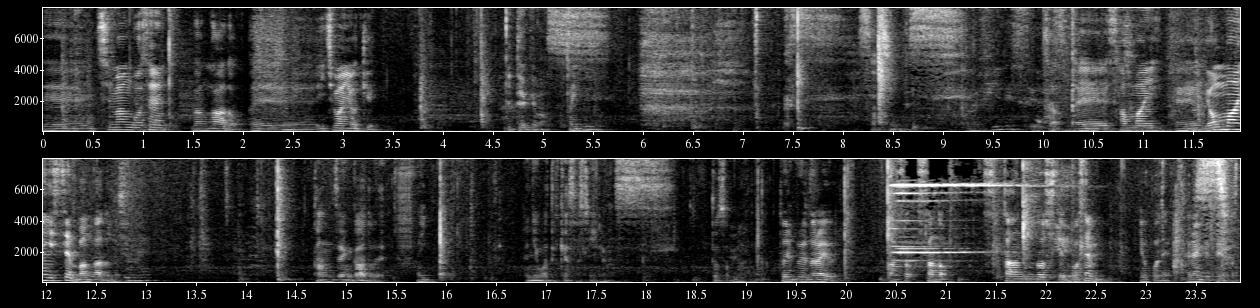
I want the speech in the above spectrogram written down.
えー、1万5000ヴァンガード、えー、1万要求。言っておきます。はい。写真です。じゃあ、えー、3万い、えー、4万1000ヴァンガードで。完全ガードで。はい。エニマ的写真入れます。どうぞ。トリプルドライブ。ファーストスタンド。スタンドして5000横でフライングペルトン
